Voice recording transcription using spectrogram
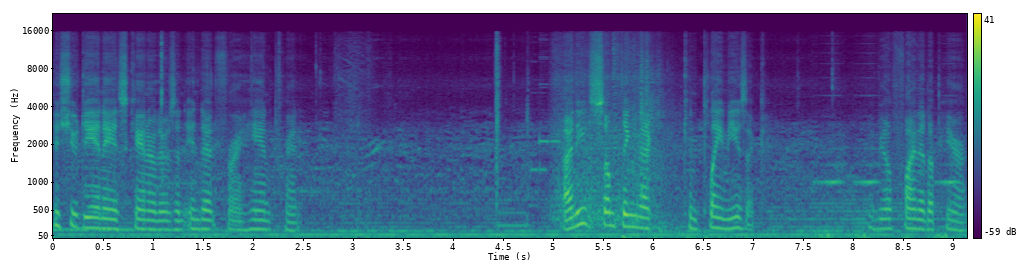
tissue DNA scanner, there's an indent for a handprint. I need something that can play music. Maybe I'll find it up here.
